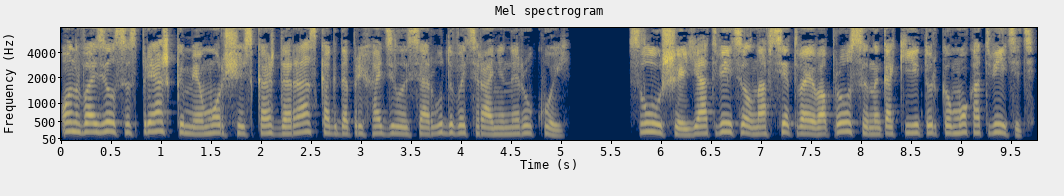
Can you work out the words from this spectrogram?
Он возился с пряжками, морщась каждый раз, когда приходилось орудовать раненой рукой. «Слушай, я ответил на все твои вопросы, на какие только мог ответить.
